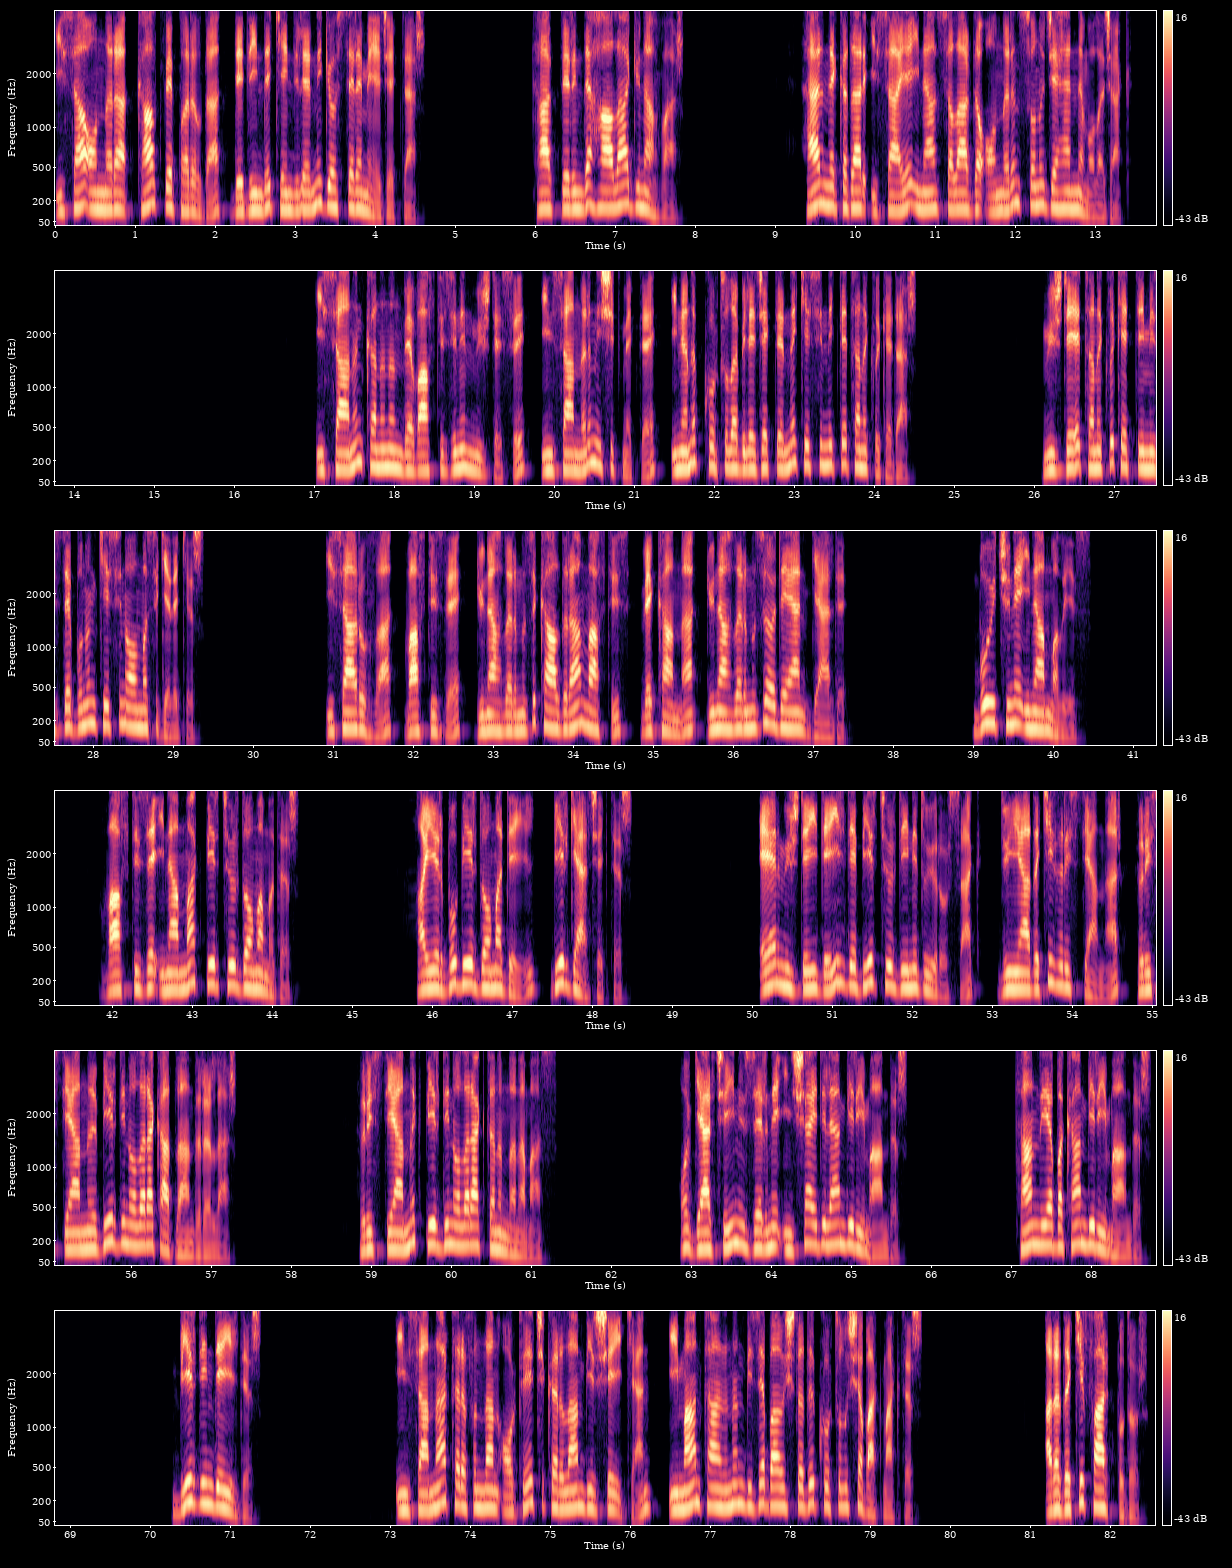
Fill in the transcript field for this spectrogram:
İsa onlara kalk ve parılda dediğinde kendilerini gösteremeyecekler. Kalplerinde hala günah var. Her ne kadar İsa'ya inansalar da onların sonu cehennem olacak. İsa'nın kanının ve vaftizinin müjdesi, insanların işitmekte, inanıp kurtulabileceklerine kesinlikle tanıklık eder. Müjdeye tanıklık ettiğimizde bunun kesin olması gerekir. İsa ruhla, vaftizle, günahlarımızı kaldıran vaftiz ve kanla, günahlarımızı ödeyen geldi. Bu üçüne inanmalıyız. Vaftize inanmak bir tür doma mıdır? Hayır bu bir doma değil, bir gerçektir. Eğer müjdeyi değil de bir tür dini duyurursak, dünyadaki Hristiyanlar, Hristiyanlığı bir din olarak adlandırırlar. Hristiyanlık bir din olarak tanımlanamaz. O gerçeğin üzerine inşa edilen bir imandır. Tanrı'ya bakan bir imandır. Bir din değildir. İnsanlar tarafından ortaya çıkarılan bir şey iken, iman Tanrı'nın bize bağışladığı kurtuluşa bakmaktır. Aradaki fark budur.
